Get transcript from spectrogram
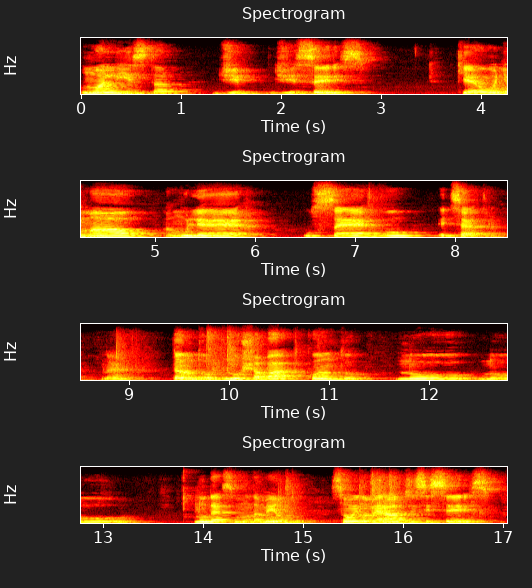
uma lista de, de seres, que é o animal, a mulher, o servo, etc. Né? Tanto no Shabat quanto no, no, no décimo mandamento, são enumerados esses seres.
